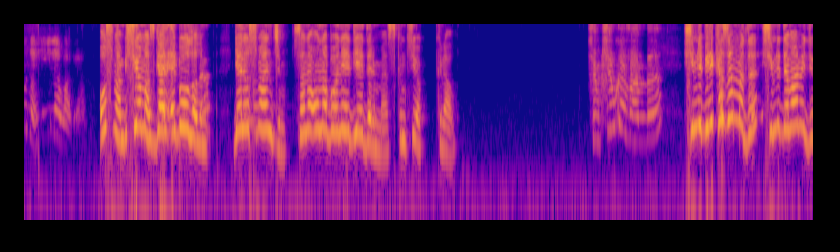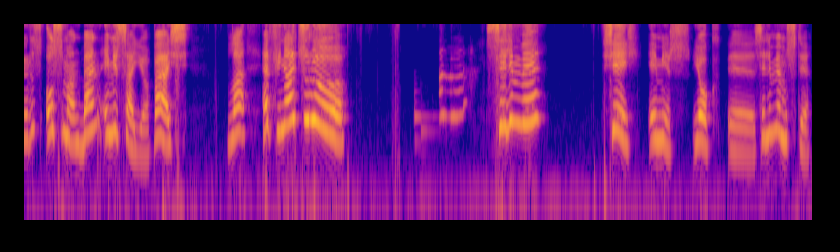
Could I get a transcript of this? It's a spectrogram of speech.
Bu ne hile var ya. Osman bir şey olmaz. Gel ebe olalım. Gel Osman'cım. Sana 10 abone hediye ederim ben. Sıkıntı yok kral. Şimdi kim kazandı? Şimdi biri kazanmadı. Şimdi devam ediyoruz. Osman, ben, Emir sayıyor. Baş. La, he final turu. Selim ve şey Emir. Yok, e, Selim ve Musti.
